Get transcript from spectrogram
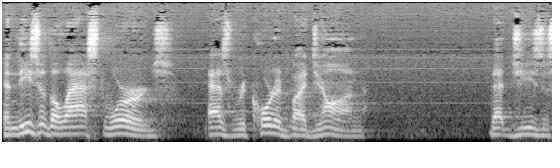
and these are the last words, as recorded by John, that Jesus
